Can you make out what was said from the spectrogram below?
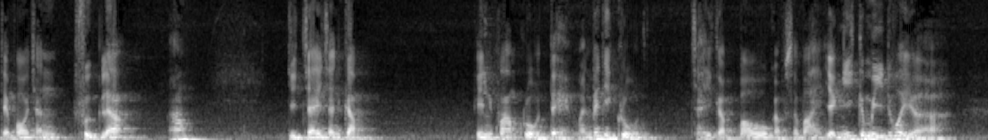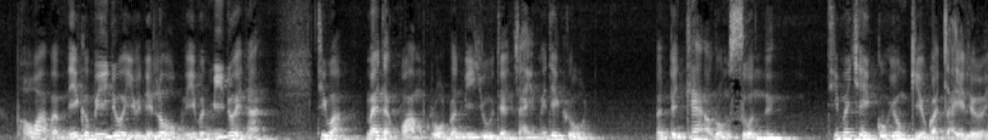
แต่พอฉันฝึกแล้ว อ้าวจิตใจฉันกับ เห็นความโกรธแต่มันไม่ได้โกรธใจกับเบากับสบาย อย่างนี้ก็มีด้วยเหรอเพราะว่าแบบนี้ก็มีด้วยอยู่ในโลกนี้มันมีด้วยนะ ที่ว่าแม้แต่ความโกรธมันมีอยู่แต่ใจไม่ได้โกรธ มันเป็นแค่อารมณ์ส่วนหนึ่ง ที่ไม่ใช่กุยุ่งเกี่ยวกับใจเลย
